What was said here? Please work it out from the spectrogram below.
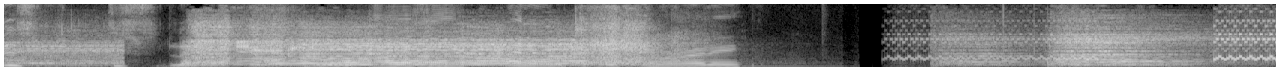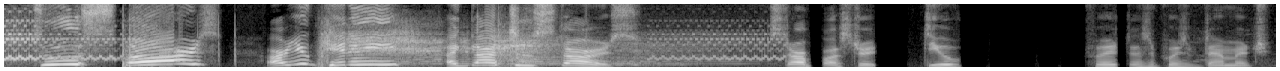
This this level Are you kidding me? I got two stars. Starbuster, do deal 20,000 points of damage.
